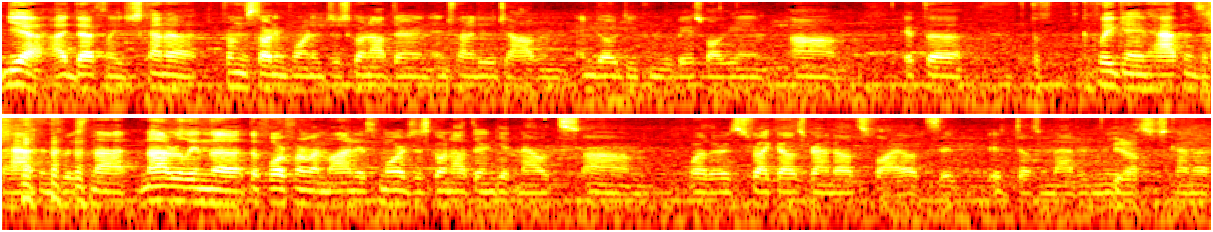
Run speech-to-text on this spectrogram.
Yeah, I definitely just kind of from the starting point of just going out there and, and trying to do the job and, and go deep into the baseball game. Um, if the the complete game happens, it happens, but it's not not really in the, the forefront of my mind. It's more just going out there and getting outs, um, whether it's strikeouts, groundouts, flyouts. It, it doesn't matter to me. Yeah. It's just kind of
